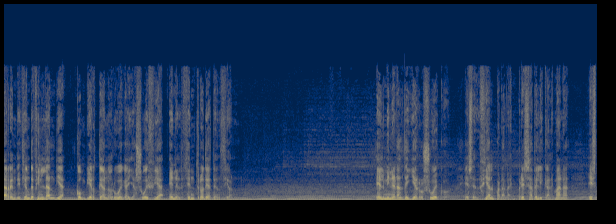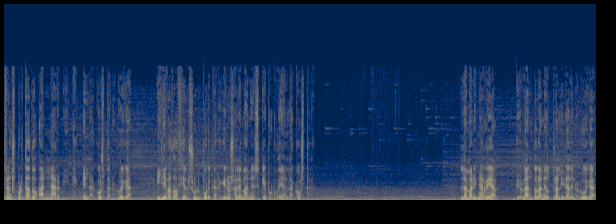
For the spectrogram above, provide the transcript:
La rendición de Finlandia convierte a Noruega y a Suecia en el centro de atención. El mineral de hierro sueco, esencial para la empresa bélica alemana, es transportado a Narvik, en la costa noruega, y llevado hacia el sur por cargueros alemanes que bordean la costa. La Marina Real, violando la neutralidad de Noruega,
